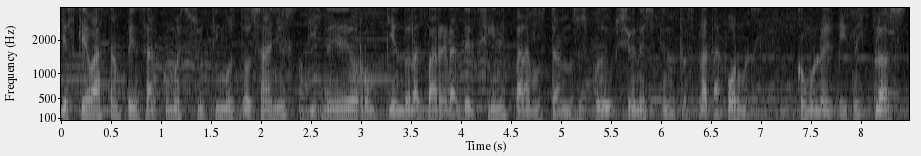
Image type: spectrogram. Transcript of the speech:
y es que bastan pensar cómo estos últimos dos años Disney ha ido rompiendo las barreras del cine para mostrarnos sus producciones en otras plataformas, como lo es Disney Plus.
